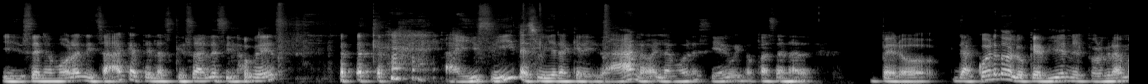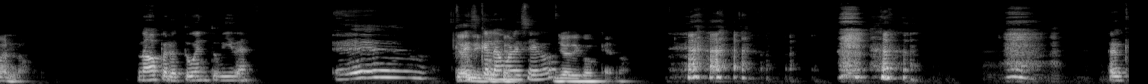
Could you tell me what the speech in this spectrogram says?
y se enamoran y sácate las que sales y lo ves. Ahí sí les hubiera creído, ah, no, el amor es ciego y no pasa nada. Pero de acuerdo a lo que vi en el programa, no. No, pero tú en tu vida. Eh, ¿Crees que el amor es ciego? Yo digo que no. ok.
